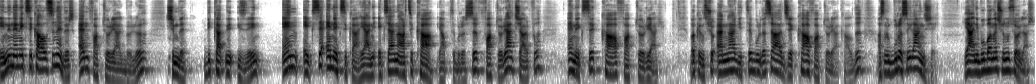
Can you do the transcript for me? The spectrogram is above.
n'in n eksi k'lısı nedir? n faktöriyel bölü. Şimdi dikkatli izleyin. n eksi n eksi k yani eksi n artı k yaptı burası. Faktöriyel çarpı n eksi k faktöriyel. Bakınız şu n'ler gitti. Burada sadece k faktöriyel kaldı. Aslında burasıyla aynı şey. Yani bu bana şunu söyler.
